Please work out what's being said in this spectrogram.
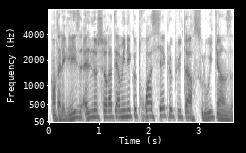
Quant à l'église, elle ne sera terminée que trois siècles plus tard, sous Louis XV.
